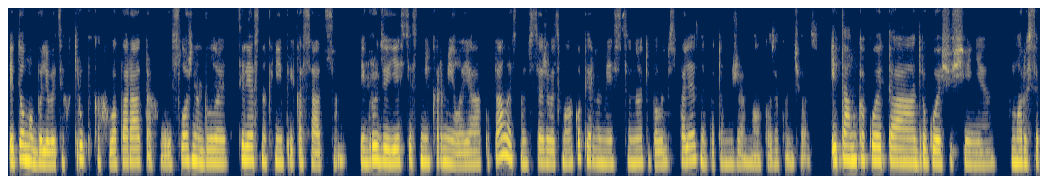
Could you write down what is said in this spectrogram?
и то мы были в этих трубках, в аппаратах, и сложно было телесно к ней прикасаться. И грудью я, естественно, не кормила. Я пыталась там сцеживать молоко первые месяцы, но это было бесполезно, потом уже молоко закончилось. И там какое-то другое ощущение. Маруся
